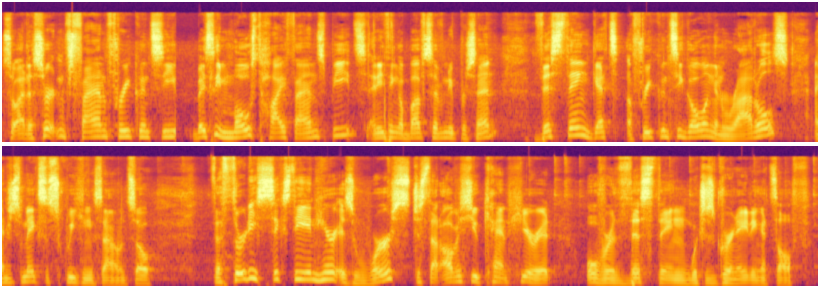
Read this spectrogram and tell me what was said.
So at a certain fan frequency, basically most high fan speeds, anything above 70%, this thing gets a frequency going and rattles and just makes a squeaking sound. So the 3060 in here is worse, just that obviously you can't hear it over this thing, which is grenading itself.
